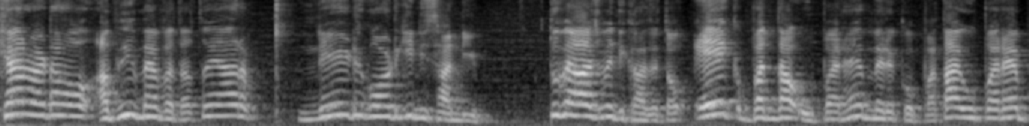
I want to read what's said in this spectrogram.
खैर, बेटा, अभी मैं बताता हूँ यार, नेड गॉड की निशानी। तुम्हें आज मैं दिखा देता हूँ। एक बंदा ऊपर है, मेरे को पता है ऊपर है।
